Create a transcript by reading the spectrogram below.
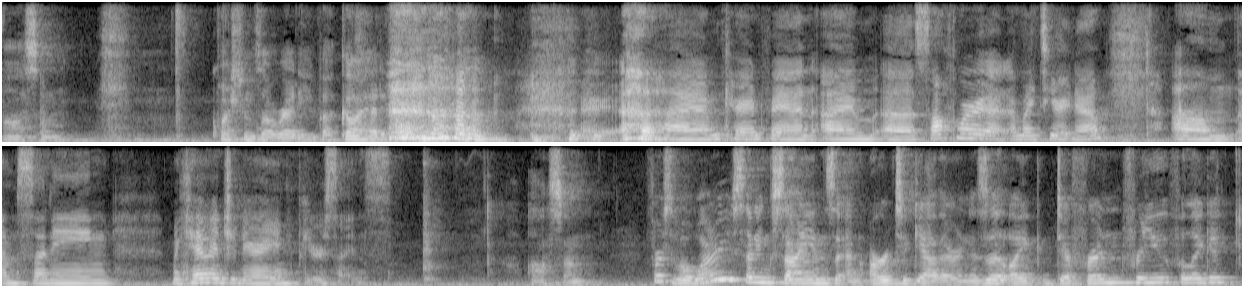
Awesome. Questions already, but go ahead. right. uh, hi, I'm Karen Fan. I'm a sophomore at MIT right now. Um, I'm studying mechanical engineering and computer science. Awesome. First of all, why are you studying science and art together? And is it like different for you, Falege?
